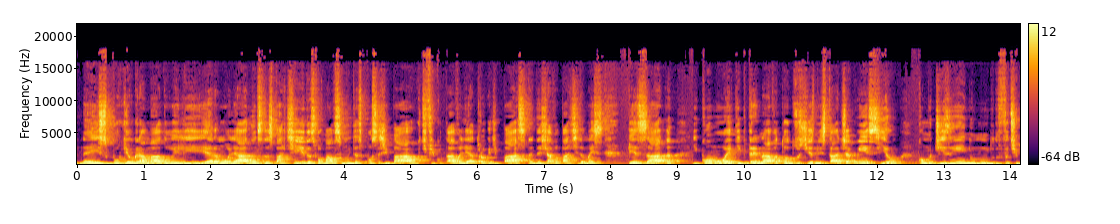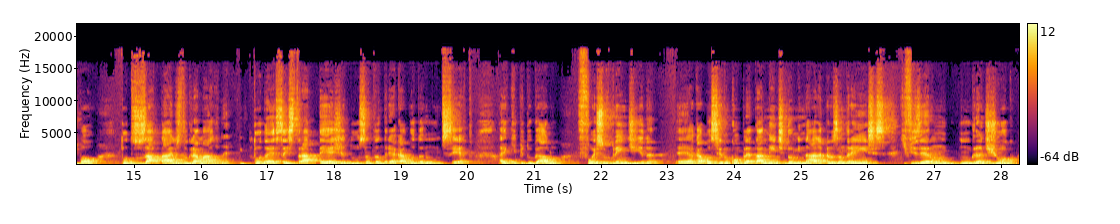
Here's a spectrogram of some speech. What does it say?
né? Isso porque o gramado ele era molhado antes das partidas, formavam-se muitas poças de barro que dificultava ali a troca de passes, né? deixava a partida mais pesada e como a equipe treinava todos os dias no estádio já conheciam, como dizem aí no mundo do futebol, todos os atalhos do gramado, né? E toda essa estratégia do Santo André acabou dando muito certo. A equipe do Galo foi surpreendida, é, acabou sendo completamente dominada pelos andreenses, que fizeram um, um, grande jogo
